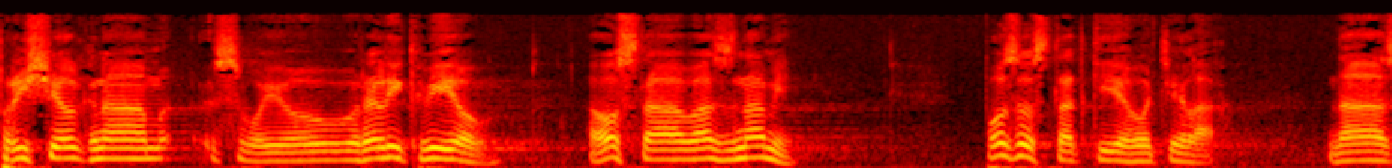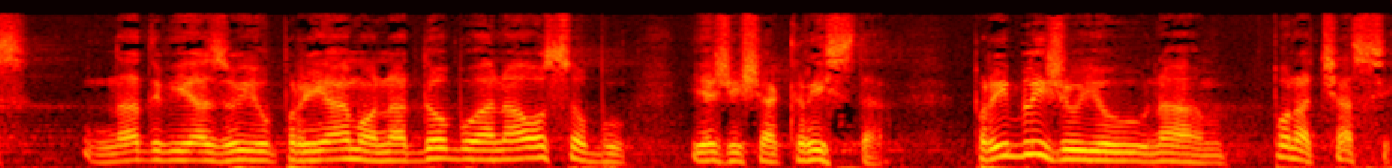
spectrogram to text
prišiel k nám svojou relikviou a ostáva s nami pozostatky jeho tela nás nadviazujú priamo na dobu a na osobu Ježiša Krista. Približujú nám ponad časy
